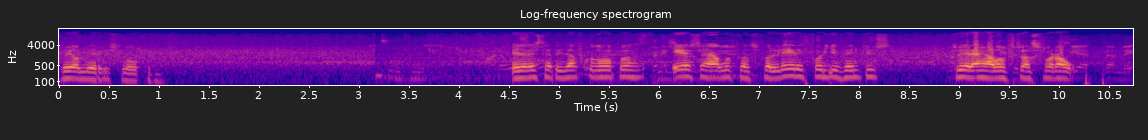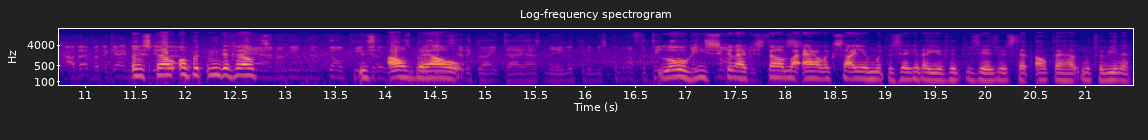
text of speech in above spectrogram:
veel meer gesloten is. En de wedstrijd is afgelopen. De eerste helft was volledig voor Juventus. De tweede helft was vooral een spel op het middenveld. Dus als bij al logisch gelijk spel, maar eigenlijk zou je moeten zeggen dat Juventus deze wedstrijd altijd had moeten winnen.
